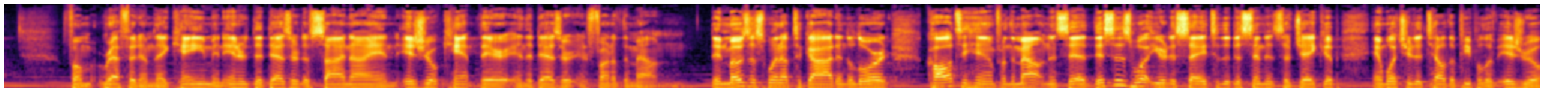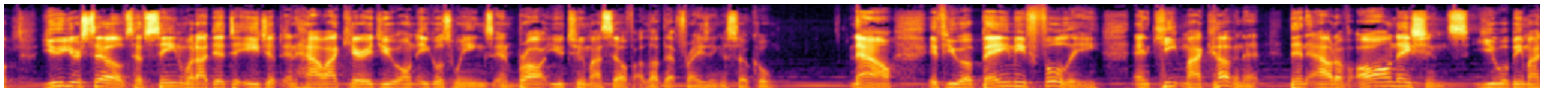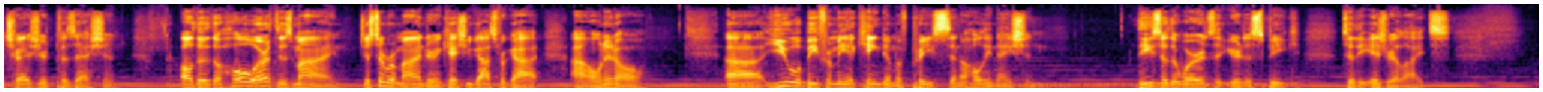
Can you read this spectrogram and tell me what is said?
from Rephidim, they came and entered the desert of Sinai, and Israel camped there in the desert in front of the mountain. Then Moses went up to God, and the Lord called to him from the mountain and said, This is what you're to say to the descendants of Jacob, and what you're to tell the people of Israel. You yourselves have seen what I did to Egypt, and how I carried you on eagle's wings and brought you to myself. I love that phrasing, it's so cool. Now, if you obey me fully and keep my covenant, then out of all nations you will be my treasured possession. Although the whole earth is mine, just a reminder in case you guys forgot, I own it all. Uh, you will be for me a kingdom of priests and a holy nation. These are the words that you're to speak to the Israelites.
